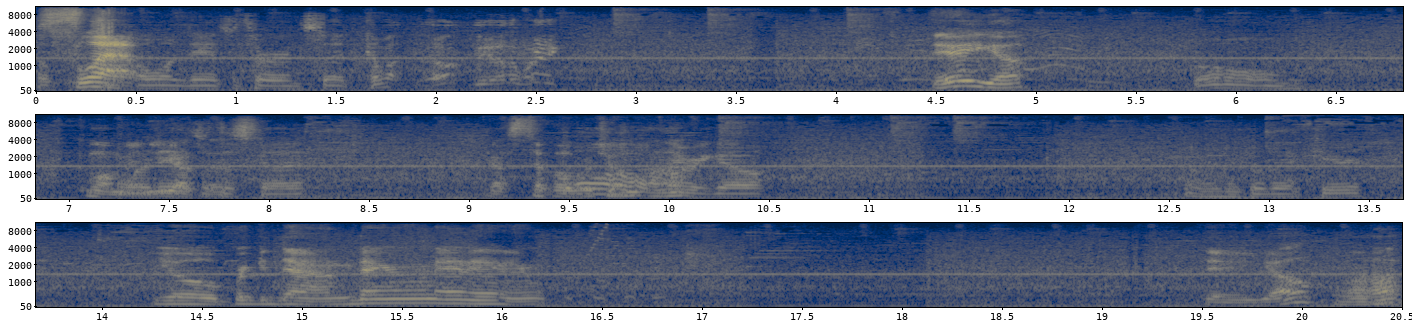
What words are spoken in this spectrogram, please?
Oh, Slap. I want to dance with her instead. Come on. Oh, the other way. There you go. Boom. Come on, man. You got dance with this. guy. Gotta step over to him. Uh-huh. there we go. I'm gonna go back here. Yo, break it down. There you go. Uh huh.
